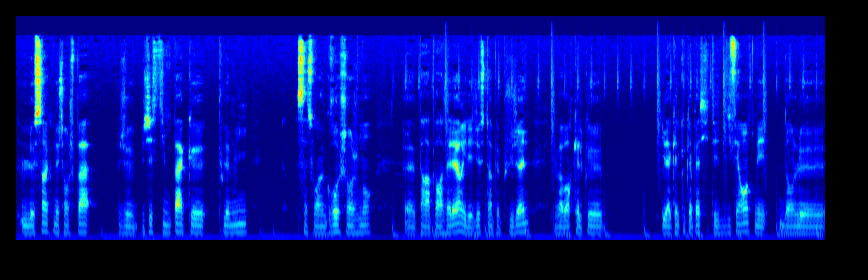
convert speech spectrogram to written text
le 5 ne change pas. Je pas que Plumlee ça soit un gros changement euh, par rapport à Zeller. Il est juste un peu plus jeune. Il va avoir quelques a quelques capacités différentes, mais dans le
